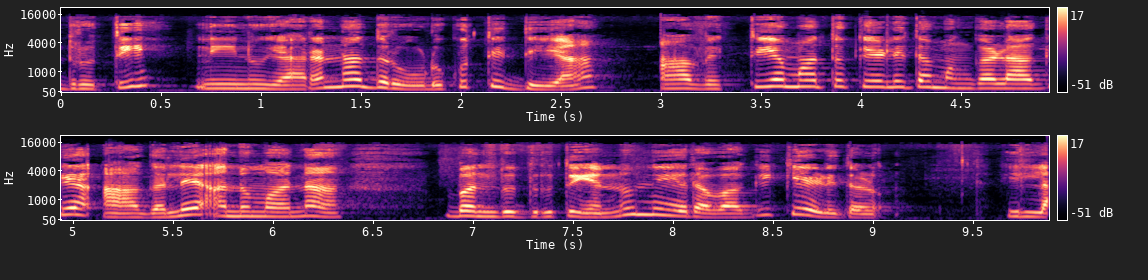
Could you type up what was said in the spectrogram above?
ಧೃತಿ, ನೀನು ಯಾರನ್ನಾದರೂ ಹುಡುಕುತ್ತಿದ್ದೀಯಾ? ಆ ವ್ಯಕ್ತಿಯ ಮಾತು ಕೇಳಿದ ಮಂಗಳಾಗೆ ಆಗಲೇ ಅನುಮಾನ ಬಂದು ಧೃತಿಯನ್ನು ನೇರವಾಗಿ ಕೇಳಿದಳು. ಇಲ್ಲ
